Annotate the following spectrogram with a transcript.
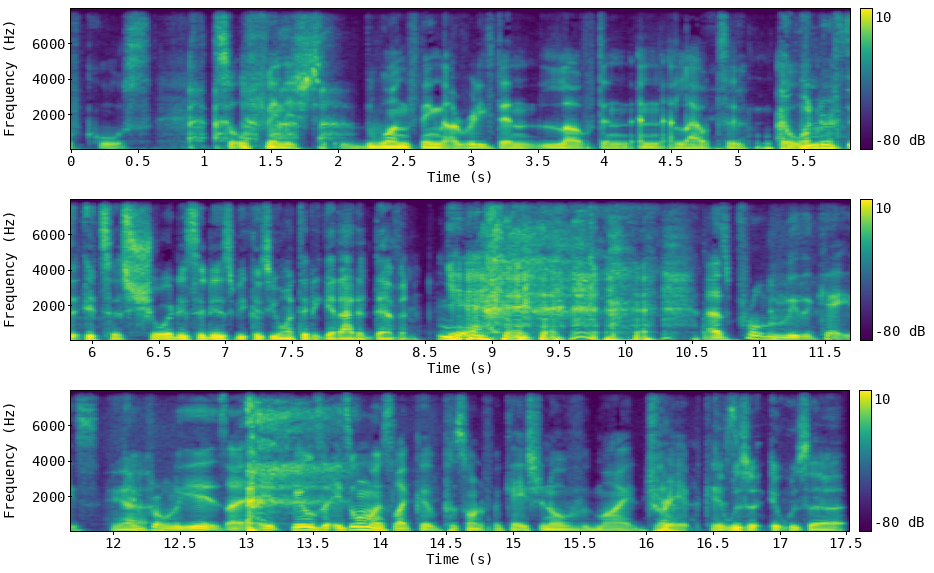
of course, sort of finished the one thing that I really then loved and, and allowed to. I wonder on. if it's as short as it is because you wanted to get out of Devon. Yeah, that's probably the case. Yeah. It probably is. I, it feels. It's almost like a personification of my trip. It 'cause- was a, it was a,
